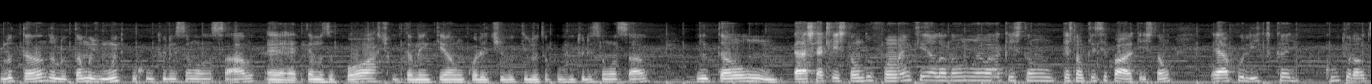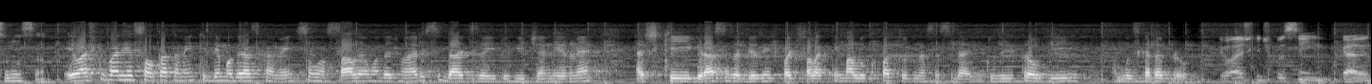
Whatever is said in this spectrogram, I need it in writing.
lutando, lutamos muito por cultura em São Gonçalo. É, temos o Pórtico também, que é um coletivo que luta por cultura em São Gonçalo. Então, acho que a questão do funk ela não é a questão, questão principal, a questão é a política cultural de São Gonçalo. Eu acho que vale ressaltar também que demograficamente São Gonçalo é uma das maiores cidades aí do Rio de Janeiro, né? Acho que graças a Deus a gente pode falar que tem maluco para tudo nessa cidade, inclusive para ouvir a música da Bro. Eu acho que tipo assim, cara,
